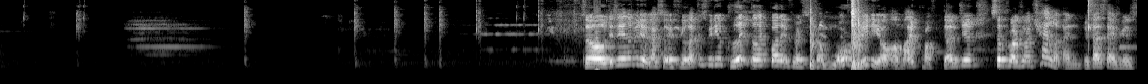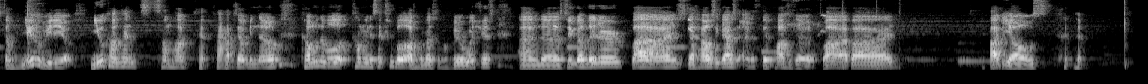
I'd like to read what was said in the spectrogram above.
So this is the end of the video guys, so if you like this video, click the like button. If you want to see some more video on Minecraft Dungeon, subscribe to my channel, and besides that, if you want to see some new video, new content somehow, perhaps let me know, comment, below, comment in the section below, I'll fulfill your wishes, and uh, see you guys later, bye, stay healthy guys, and stay positive, bye bye, adios.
